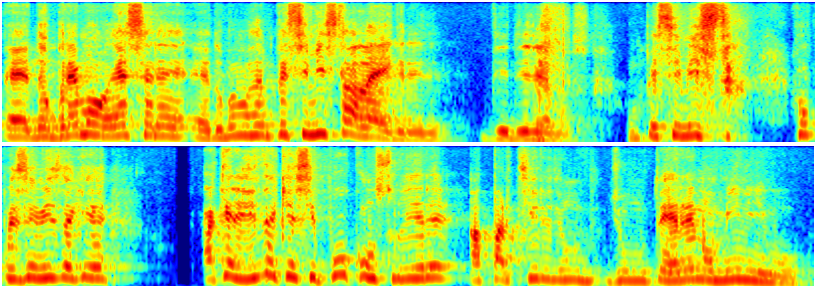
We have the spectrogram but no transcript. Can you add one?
é, dobremos essere, é, dobremos um pessimista alegre, diremos. Um pessimista, um pessimista que acredita que se pode construir a partir de um, de um terreno mínimo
